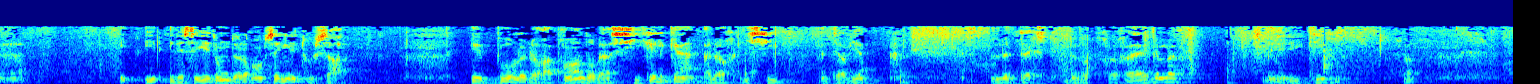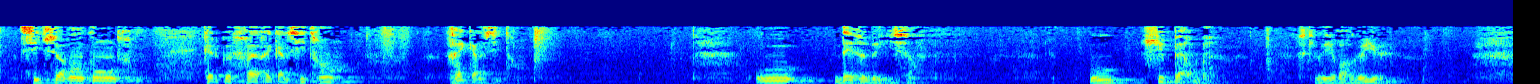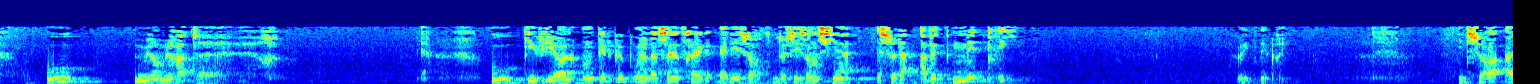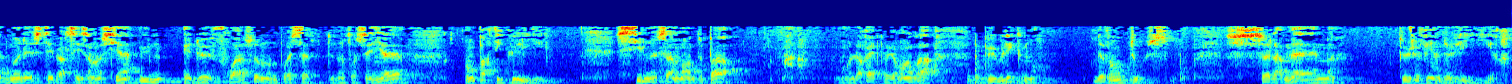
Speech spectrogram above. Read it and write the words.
il, essayait donc de leur enseigner tout ça. Et pour le leur apprendre, ben, si quelqu'un, alors ici intervient le texte de votre règle, bénédictive, s'il se rencontre quelques frères récalcitrants, récalcitrants, ou désobéissant, ou superbe, ce qui veut dire orgueilleux, ou murmurateur, ou qui viole en quelque point la sainte règle et les ordres de ses anciens, et cela avec mépris. Avec mépris. Il sera admonesté par ses anciens une et deux fois, selon le précepte de notre Seigneur, en particulier. S'il ne s'amende pas, on le réprimandera publiquement, devant tous. Cela même que je viens de lire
